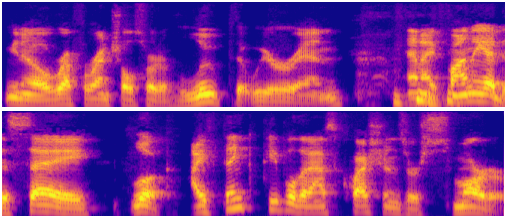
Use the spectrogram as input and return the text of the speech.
you know, referential sort of loop that we were in. And I finally had to say, look, I think people that ask questions are smarter.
